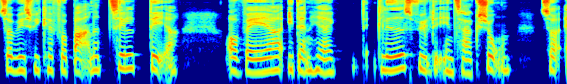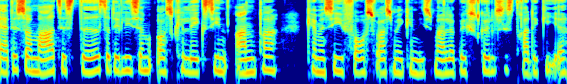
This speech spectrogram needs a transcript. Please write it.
Så hvis vi kan få barnet til der at være i den her glædesfyldte interaktion, så er det så meget til stede, så det ligesom også kan lægge sine andre, kan man sige, forsvarsmekanismer eller beskyttelsesstrategier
